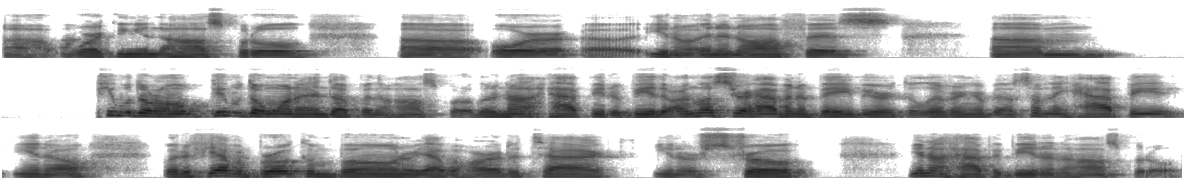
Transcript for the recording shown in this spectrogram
uh, working in the hospital, uh, or uh, you know, in an office, um, people don't people don't want to end up in the hospital. They're not happy to be there unless you're having a baby or delivering or something happy, you know. But if you have a broken bone or you have a heart attack, you know, stroke, you're not happy being in the hospital.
